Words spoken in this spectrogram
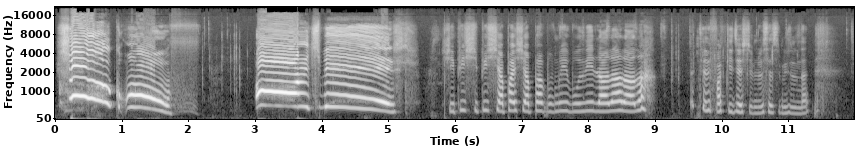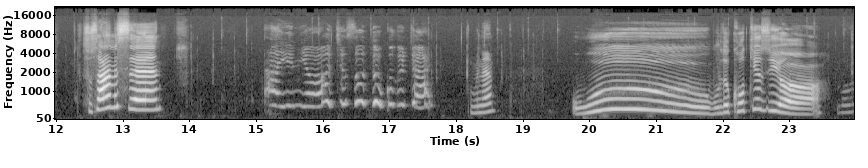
Şok! Of! Oç bir! Şipiş şapa şapa bumi bumi la la la la. Telif hak yiyeceğiz şimdi sesim yüzünden. Susar mısın? Hayır ya. Açılsa dokunacak. Bu ne? Oo, burada kod yazıyor. Ne oldu?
